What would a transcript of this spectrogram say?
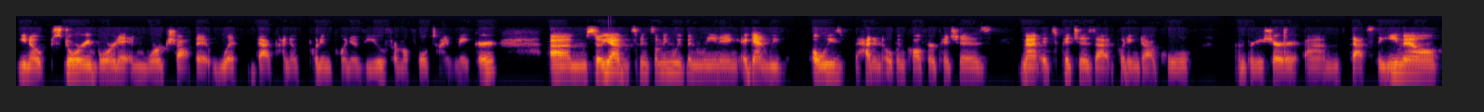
you know, storyboard it and workshop it with that kind of putting point of view from a full time maker. Um, so, yeah, it's been something we've been leaning. Again, we've always had an open call for pitches. Matt, it's pitches at pudding.cool. I'm pretty sure um, that's the email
